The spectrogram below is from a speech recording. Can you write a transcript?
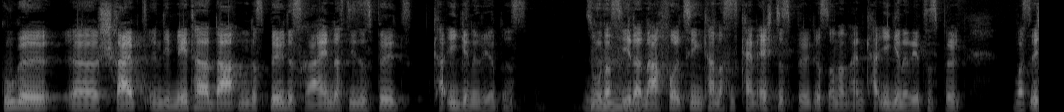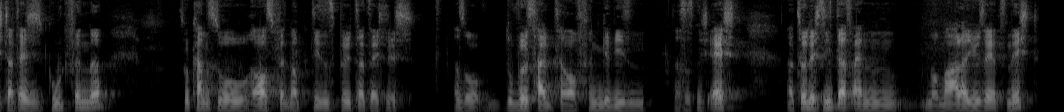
Google äh, schreibt in die Metadaten des Bildes rein, dass dieses Bild KI generiert ist so dass mhm. jeder nachvollziehen kann, dass es kein echtes Bild ist, sondern ein KI-generiertes Bild. Was ich tatsächlich gut finde. So kannst du rausfinden, ob dieses Bild tatsächlich, also du wirst halt darauf hingewiesen, das ist nicht echt. Natürlich sieht das ein normaler User jetzt nicht.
